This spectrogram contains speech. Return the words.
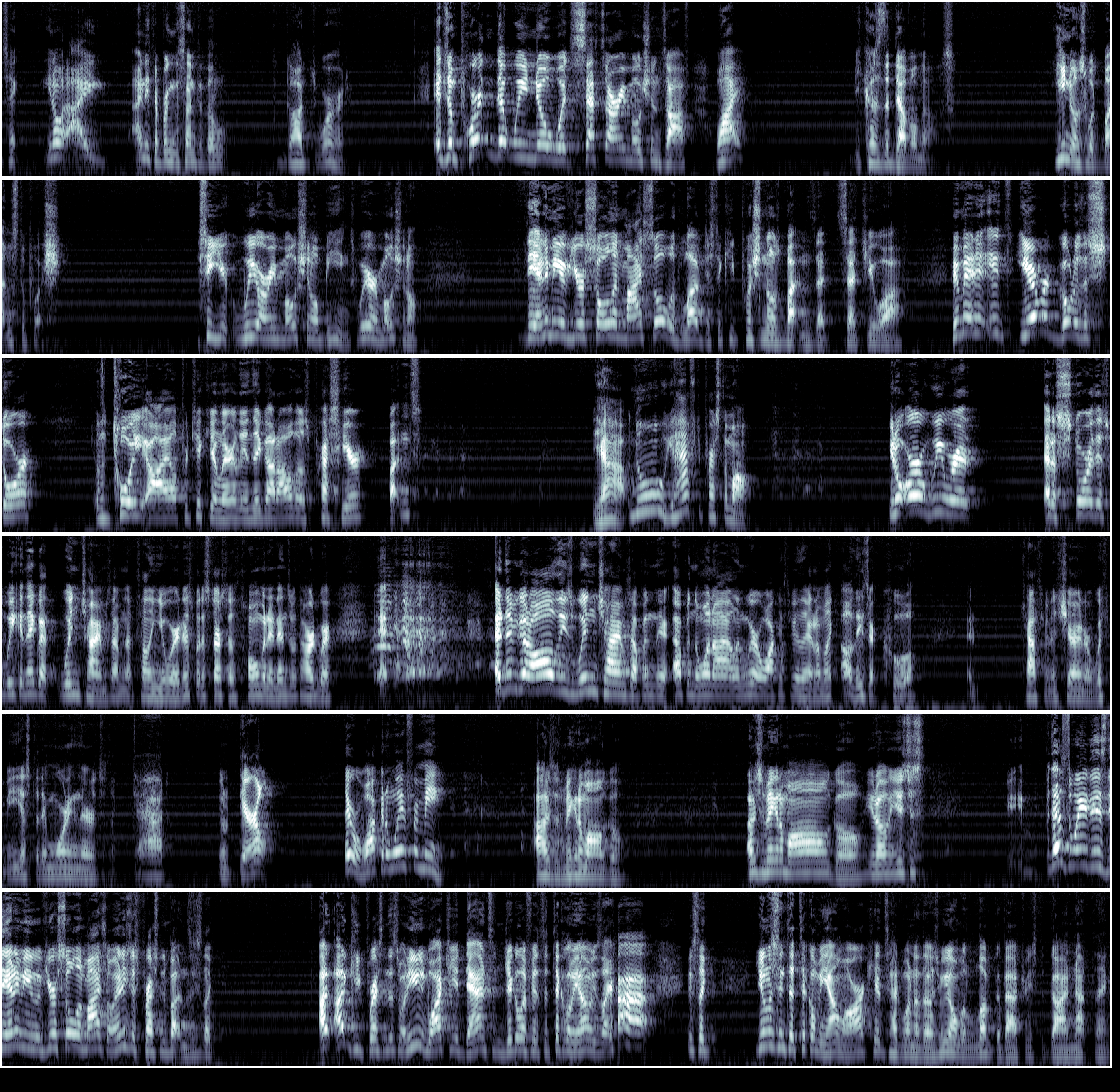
It's like, you know what, I, I need to bring this under the, to God's word. It's important that we know what sets our emotions off. Why? Because the devil knows. He knows what buttons to push. You see, we are emotional beings. We are emotional. The enemy of your soul and my soul would love just to keep pushing those buttons that set you off. Hey man, it, it, you ever go to the store, the toy aisle particularly, and they got all those press here buttons? Yeah. No, you have to press them all. You know, or we were at a store this week and they've got wind chimes. I'm not telling you where it is, but it starts with home and it ends with hardware. And they've got all these wind chimes up in there, up in the one aisle, and we were walking through there, and I'm like, oh, these are cool. And Catherine and Sharon are with me yesterday morning, and they're just like, Dad, you know, Daryl, They were walking away from me. I was just making them all go. I was just making them all go. You know, you just. But that's the way it is. The enemy of your soul and my soul, and he's just pressing the buttons. He's like, I, I keep pressing this one. You watch you dance and jiggle if it's a tickle me elmo. He's like, ha! It's like, you listen to Tickle Me Elmo. Our kids had one of those. We almost loved the batteries to die in that thing.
